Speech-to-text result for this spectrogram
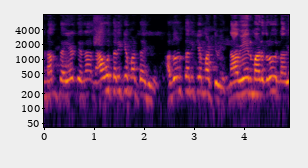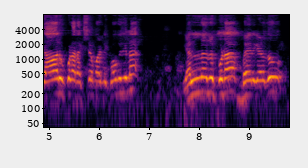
ಏನ್ ಸರ್ ನಮ್ ತ- ಹೇಳ್ತೀನಿ ನಾವು ತನಿಖೆ ಮಾಡ್ತಾ ಇದೀವಿ. ಅದೊಂದು ತನಿಖೆ ಮಾಡ್ತೀವಿ. ನಾವೇನ್ ಮಾಡಿದ್ರು ನಾವ್ ಯಾರು ಕೂಡ ರಕ್ಷಣೆ ಮಾಡ್ಲಿಕ್ಕೆ ಹೋಗುದಿಲ್ಲ. ಎಲ್ಲರೂ ಕೂಡ ಬಯಲ್ಗೆಳೆದು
